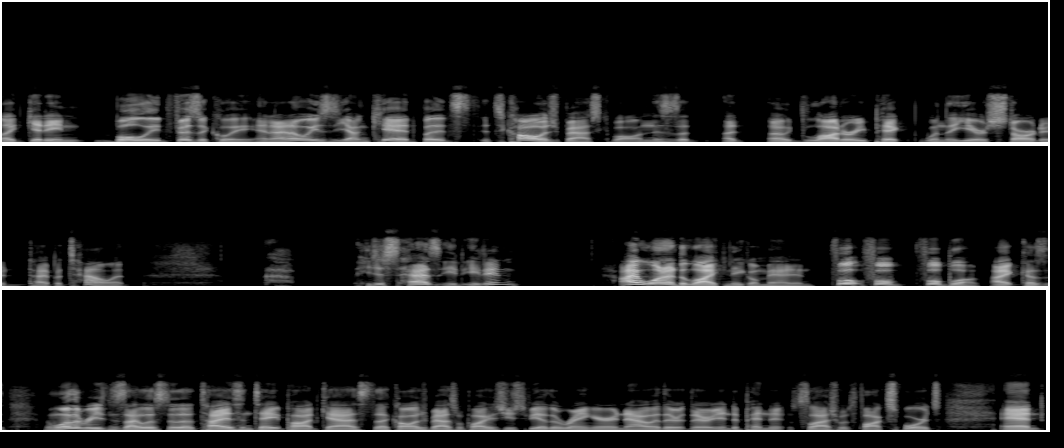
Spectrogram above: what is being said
like getting bullied physically. And I know he's a young kid, but it's it's college basketball, and this is a, a, a lottery pick when the year started type of talent. He just has he, he didn't I wanted to like Nico Mannion, full, full, full blown. I because one of the reasons I listen to the Tyson Tate podcast, the college basketball podcast used to be of the Ringer, and now they're they're independent slash with Fox Sports, and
